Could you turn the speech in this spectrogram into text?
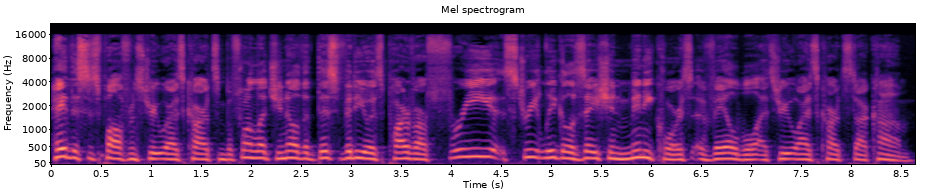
Hey, this is Paul from Streetwise Carts, and before I let you know that this video is part of our free street legalization mini course available at streetwisecarts.com.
